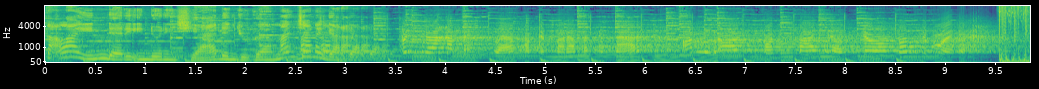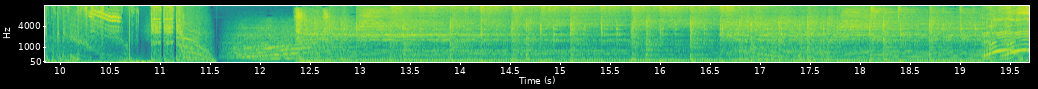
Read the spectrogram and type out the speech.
tak lain dari Indonesia dan juga mancanegara. Red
